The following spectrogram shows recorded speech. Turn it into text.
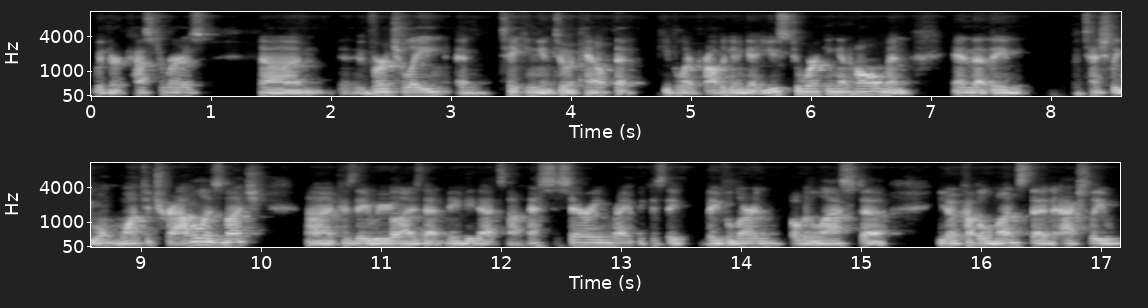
with their customers um, virtually and taking into account that people are probably going to get used to working at home and and that they potentially won't want to travel as much because uh, they realize that maybe that's not necessary, right? Because they they've learned over the last uh, you know couple of months that actually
